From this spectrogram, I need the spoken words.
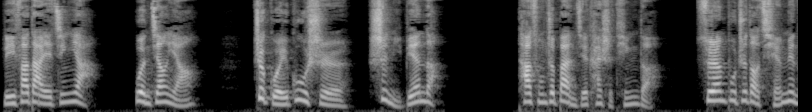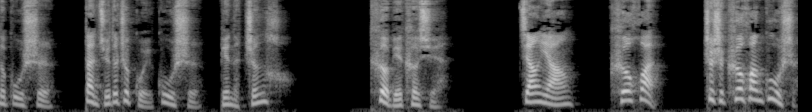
理发大爷惊讶。问江阳：“这鬼故事是你编的？”他从这半截开始听的，虽然不知道前面的故事，但觉得这鬼故事编的真好，特别科学。江阳：“科幻，这是科幻故事，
